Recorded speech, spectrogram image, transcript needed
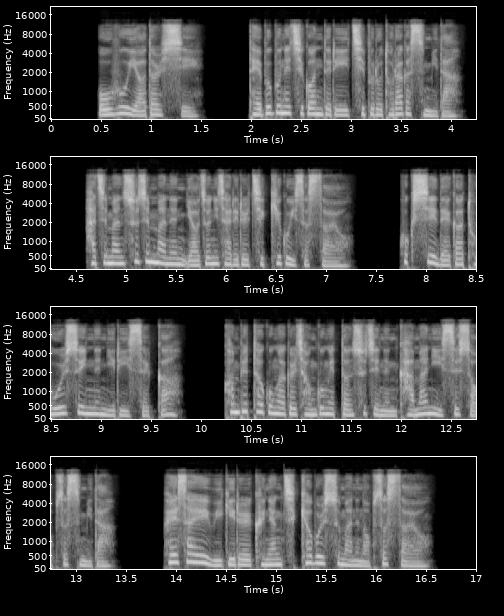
오후 8시. 대부분의 직원들이 집으로 돌아갔습니다. 하지만 수진만은 여전히 자리를 지키고 있었어요. 혹시 내가 도울 수 있는 일이 있을까? 컴퓨터 공학을 전공했던 수진은 가만히 있을 수 없었습니다. 회사의 위기를 그냥 지켜볼 수만은 없었어요.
